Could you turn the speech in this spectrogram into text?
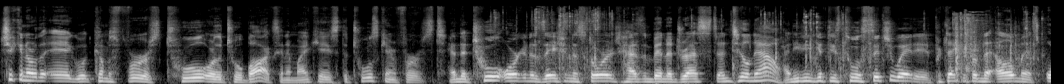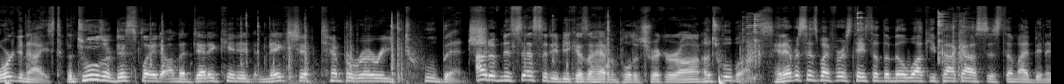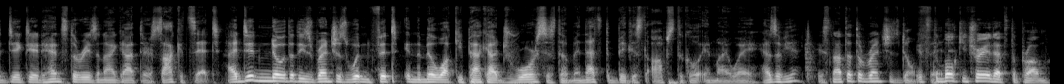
chicken or the egg, what comes first, tool or the toolbox? And in my case, the tools came first. And the tool organization and storage hasn't been addressed until now. I need to get these tools situated, protected from the elements, organized. The tools are displayed on the dedicated makeshift temporary tool bench. Out of necessity because I haven't pulled a trigger on a toolbox. And ever since my first taste of the Milwaukee Packout system, I've been addicted, hence the reason I got their socket set. I didn't know that these wrenches wouldn't fit in the Milwaukee Packout drawer system system, and that's the biggest obstacle in my way as of yet. It's not that the wrenches don't It's fit. the bulky tray that's the problem.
